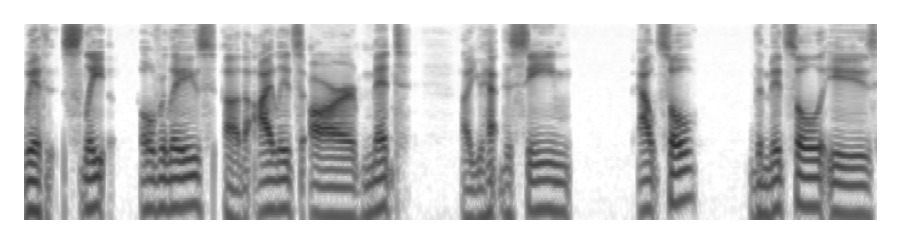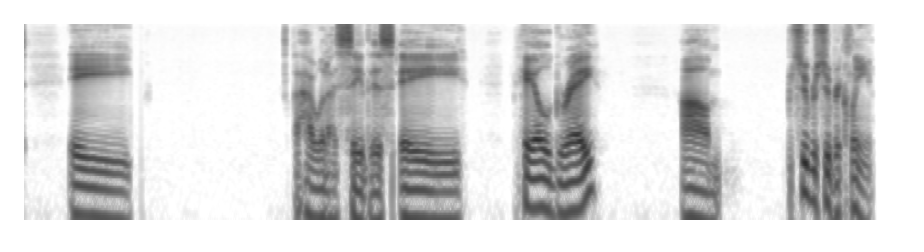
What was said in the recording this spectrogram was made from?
with slate overlays. Uh, the eyelets are mint. Uh, you have the same outsole. The midsole is a how would I say this? A pale gray. Um, super super clean.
